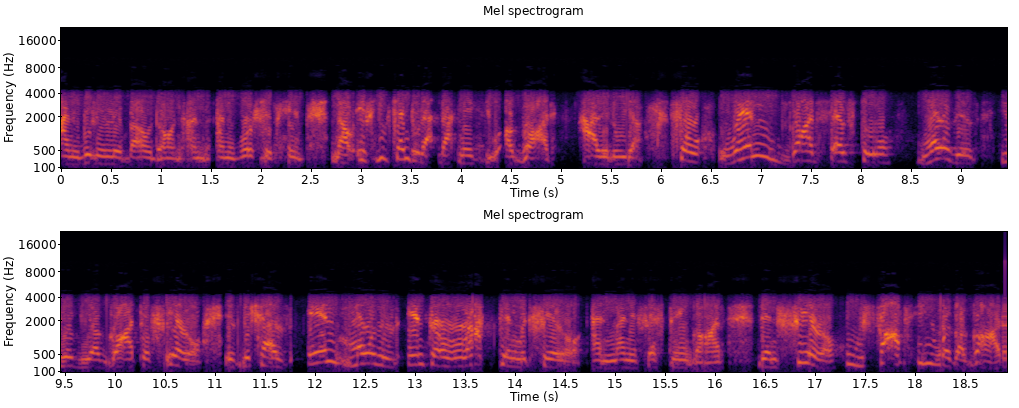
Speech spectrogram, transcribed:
and willingly bow down and, and worship Him. Now, if you can do that, that makes you a God. Hallelujah. So when God says to Moses, you will be a God to Pharaoh, is because in Moses interacting with Pharaoh and manifesting God, then Pharaoh, who thought he was a God,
